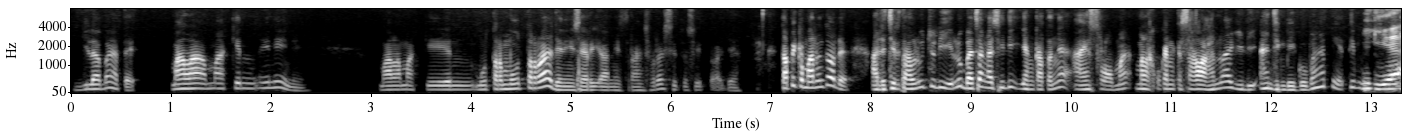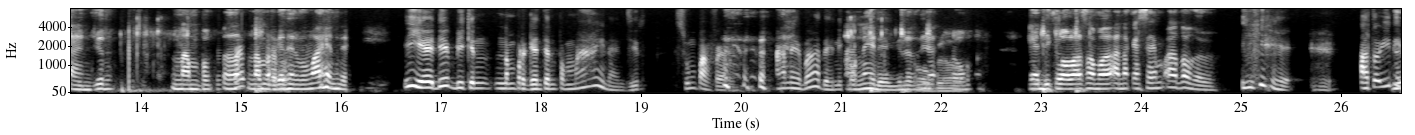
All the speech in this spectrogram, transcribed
Gila banget ya. Malah makin ini nih. Malah makin muter-muter aja nih seri A nih transfer situ-situ aja. Tapi kemarin tuh ada ada cerita lucu di. Lu baca nggak sih di yang katanya AS Roma melakukan kesalahan lagi di anjing bego banget nih tim. Iya anjir. 6 enam Kenapa? pergantian pemain deh. Iya dia bikin enam pergantian pemain anjir. Sumpah Fer. Aneh banget deh ini. Aneh deh benernya. Goblok. Roma. Kayak dikelola sama anak SMA atau enggak lu? Iya. Atau ini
